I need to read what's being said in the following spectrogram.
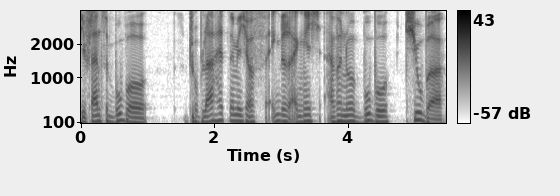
Die Pflanze Bubo Tubla heißt nämlich auf Englisch eigentlich einfach nur Bubo Tuber.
